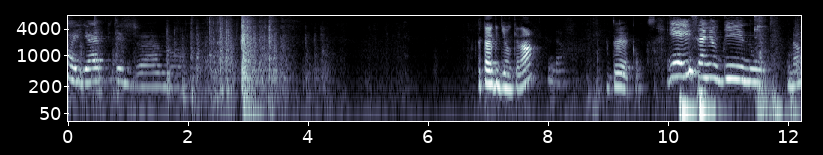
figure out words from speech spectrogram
моя піжама. Така як дімки, да? Да. Дві клас. Я її сьогодні вдіну. Да?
